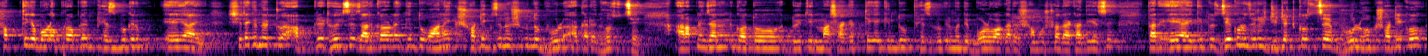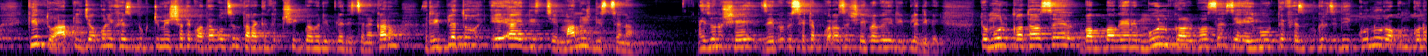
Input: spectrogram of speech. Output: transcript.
সব থেকে বড় প্রবলেম ফেসবুকের এআই সেটা কিন্তু একটু আপগ্রেড হয়েছে, যার কারণে কিন্তু অনেক সঠিক জিনিস কিন্তু ভুল আকারে ধরছে। আর আপনি জানেন, গত দুই তিন মাস আগের থেকে কিন্তু ফেসবুকের মধ্যে বড় আকারের সমস্যা দেখা দিয়েছে। তার এআই কিন্তু যে কোনো জিনিস ডিটেক্ট করছে, ভুল হোক, সঠিক হোক, কিন্তু আপনি যখনই ফেসবুক টিমের সাথে কথা বলছেন, তারা কিন্তু ঠিকভাবে রিপ্লাই দিচ্ছে না। কারণ রিপ্লাই তো এআই দিচ্ছে, মানুষ দিচ্ছে না। এই জন্য সে যেভাবে সেট করা আছে, সেইভাবেই রিপ্লাই দিবে। তো মূল কথা হচ্ছে বকবগের মূল গল্প হচ্ছে যে, এই মুহূর্তে ফেসবুকের যদি কোনো রকম কোনো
